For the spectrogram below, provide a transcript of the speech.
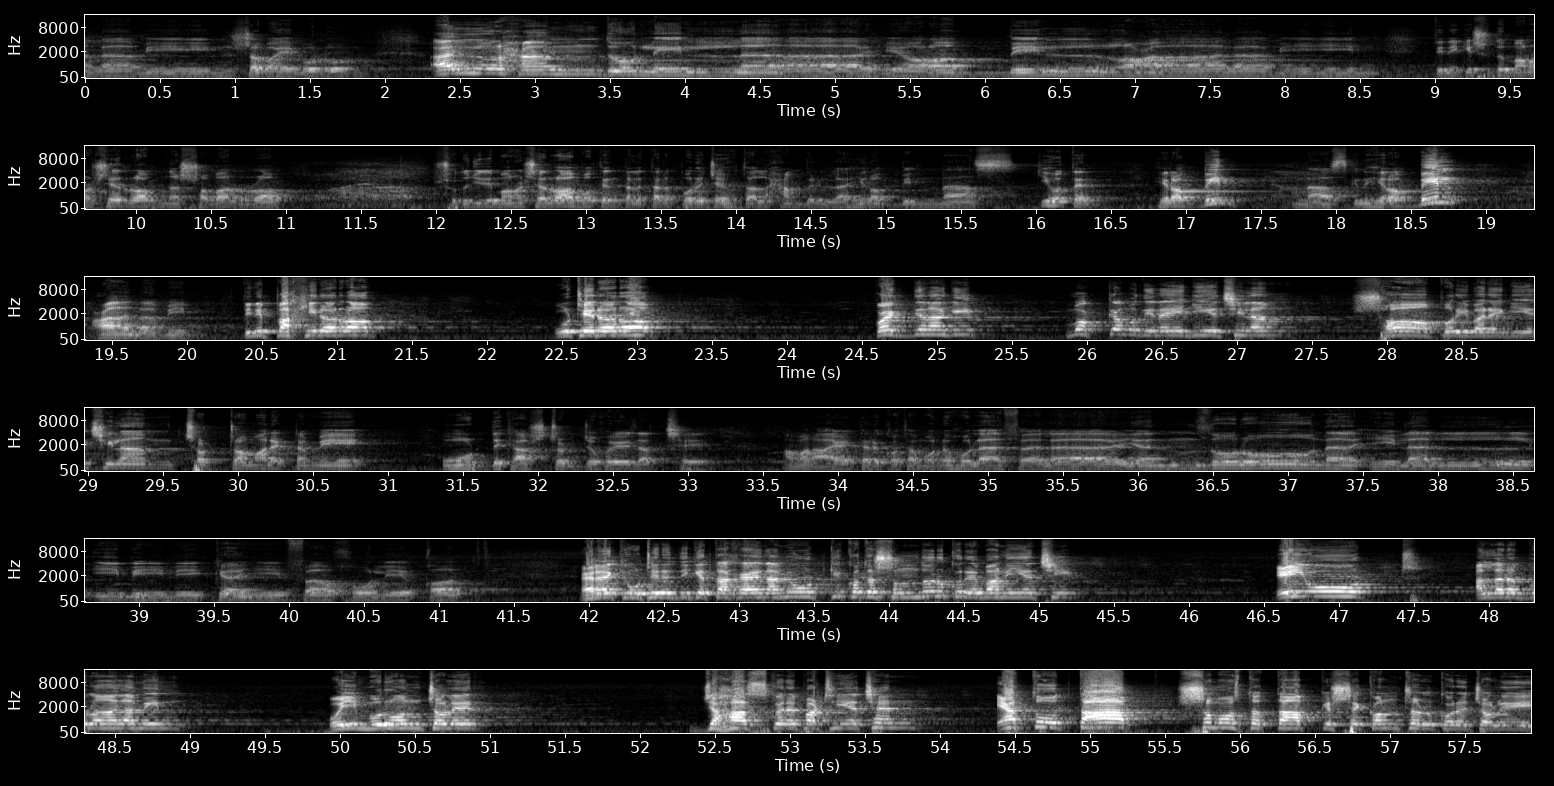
আলামিন। সবাই বলুন, আলহামদুলিল্লাহ আলামিন। তিনি কি শুধু মানুষের রব না সবার রব? শুধু যদি মানুষের রব হতেন, তাহলে তার পরিচয় হতো আলহামদুলিল্লাহ হিরব্বিন নাস। কি হতেন? হিরব্বিন নাস, কিন্তু হিরব্বিল আলামিন। তিনি পাখিরও রব উঠেরও রব। কয়েকদিন আগে মক্কা মদিনায় গিয়েছিলাম, সপরিবারে গিয়েছিলাম। ছোট্ট আমার একটা মেয়ে, উট দেখে আশ্চর্য হয়ে যাচ্ছে। আমার আয়াতের কথা মনে হলো এরা কি উটের দিকে তাকায় না? আমি উটকে কত সুন্দর করে বানিয়েছি। এই উট আল্লাহ রাব্বুল আলামিন ওই মরু অঞ্চলের জাহাজ করে পাঠিয়েছেন। এত তাপ, সমস্ত তাপকে সে কন্ট্রোল করে চলে।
